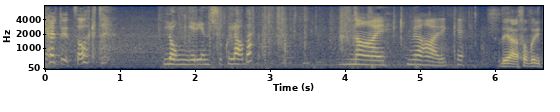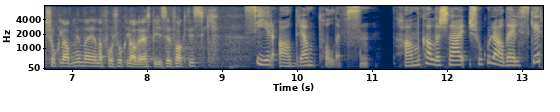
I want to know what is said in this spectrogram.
Helt utsolgt. Longerinsjokolade? Nei, vi har ikke. Det er favorittsjokoladen min. Det er en av få sjokolader jeg spiser, faktisk. Sier Adrian Tollefsen. Han kaller seg sjokoladeelsker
